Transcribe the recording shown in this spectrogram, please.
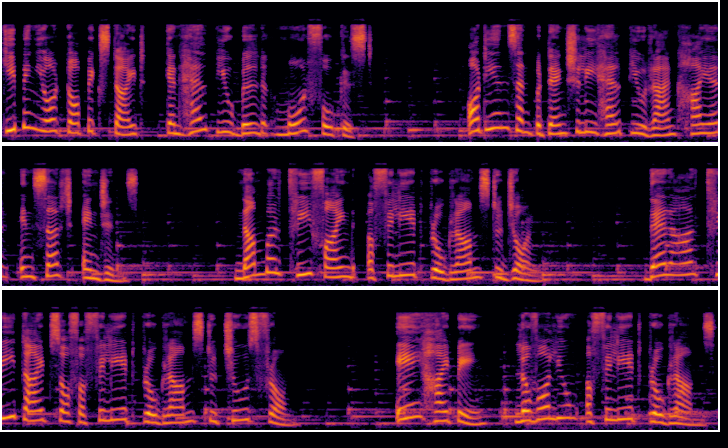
Keeping your topics tight can help you build more focused audience and potentially help you rank higher in search engines. Number 3 Find affiliate programs to join. There are three types of affiliate programs to choose from. A. High paying, low volume affiliate programs.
